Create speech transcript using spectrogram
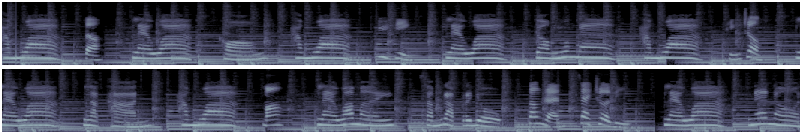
คำว่า 的 แปลว่า ของคำว่า 预订， แปลว่า จองล่วงหน้าคำว่า 凭证 แปลว่า หลักฐานคำว่า 吗？ แปลว่าไหมสำหรับประโยค 当然，在这里。 แปลว่า แน่นอน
